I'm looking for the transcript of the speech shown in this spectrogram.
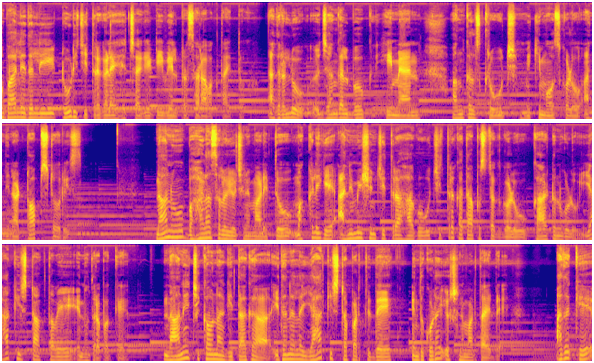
ಬಾಲ್ಯದಲ್ಲಿ ಟೂ ಡಿ ಚಿತ್ರಗಳೇ ಹೆಚ್ಚಾಗಿ ಟಿ ವಿಯಲ್ಲಿ ಪ್ರಸಾರವಾಗ್ತಾ ಇತ್ತು. ಅದರಲ್ಲೂ Jungle Book He Man Uncle Scrooge Mickey ಮೌಸ್ಗಳು ಅಂದಿನ ಟಾಪ್ ಸ್ಟೋರೀಸ್. ನಾನು ಬಹಳ ಸಲ ಯೋಚನೆ ಮಾಡಿದ್ದು ಮಕ್ಕಳಿಗೆ ಅನಿಮೇಷನ್ ಚಿತ್ರ ಹಾಗೂ ಚಿತ್ರಕಥಾ ಪುಸ್ತಕಗಳು, ಕಾರ್ಟೂನ್ಗಳು ಯಾಕೆ ಇಷ್ಟ ಆಗ್ತವೆ ಎನ್ನುವುದರ ಬಗ್ಗೆ. ನಾನೇ ಚಿಕ್ಕವನಾಗಿದ್ದಾಗ ಇದನ್ನೆಲ್ಲ ಯಾಕೆ ಇಷ್ಟಪಡ್ತಿದ್ದೆ ಎಂದು ಕೂಡ ಯೋಚನೆ ಮಾಡ್ತಾ ಇದ್ದೆ. ಅದಕ್ಕೆ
